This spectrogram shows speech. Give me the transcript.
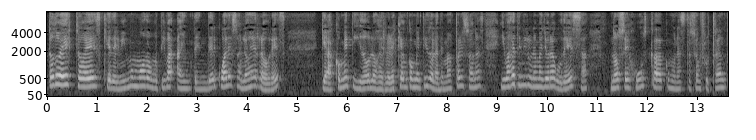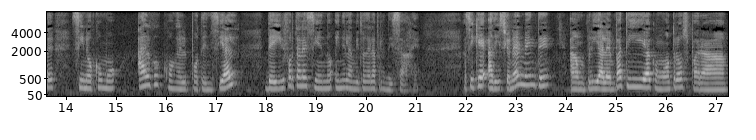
todo esto es que del mismo modo motiva a entender cuáles son los errores que has cometido, los errores que han cometido las demás personas y vas a tener una mayor agudeza. No se juzga como una situación frustrante, sino como algo con el potencial de ir fortaleciendo en el ámbito del aprendizaje. Así que adicionalmente amplía la empatía con otros para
